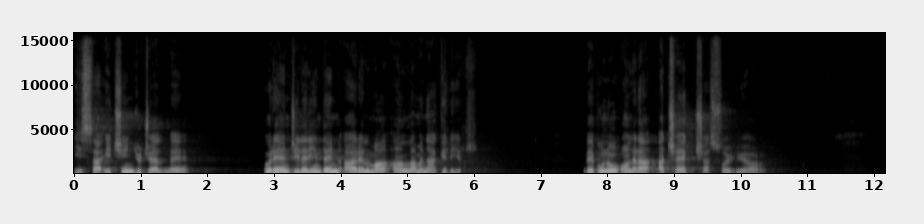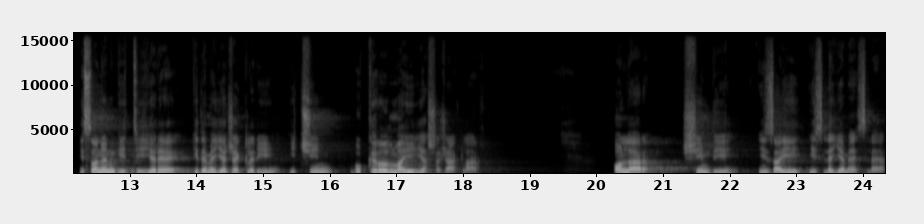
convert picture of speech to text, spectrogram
İsa için yücelme, öğrencilerinden ayrılma anlamına gelir. Ve bunu onlara açıkça söylüyor. İsa'nın gittiği yere gidemeyecekleri için bu kırılmayı yaşayacaklar. Onlar şimdi İsa'yı izleyemezler.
